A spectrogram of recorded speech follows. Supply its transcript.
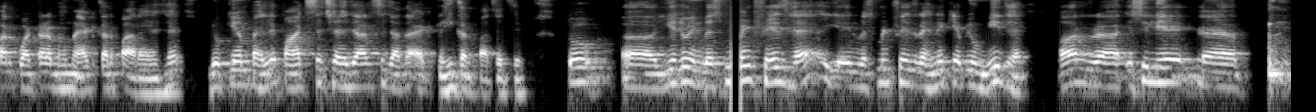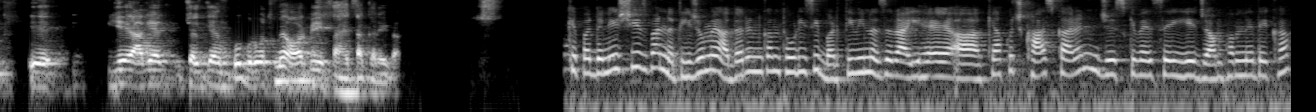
पर क्वार्टर अब हम ऐड कर पा रहे हैं, जो कि हम पहले पाँच से छह हज़ार से ज़्यादा ऐड नहीं कर पाते थे। तो ये जो इन्वेस्टमेंट फ़ेज़ है, ये इन्वेस्टमेंट फ़ेज़ रहने की अभी उम्मीद है और इसीलिए ये आगे चल के हमको ग्रोथ में और भी सहायता करेगा। ओके पर दिनेश जी इस बार नतीजों में अदर इनकम थोड़ी सी बढ़ती हुई नज़र आई है। आ, क्या कुछ खास कारण जिसकी वजह से ये जंप हमने देखा?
